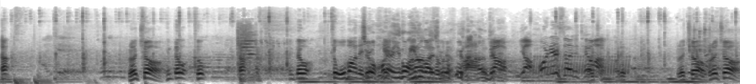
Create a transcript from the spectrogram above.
자. 그렇죠. 힘 빼고, 쭉. 자, 힘 빼고. 지금 오버가 되죠. 지금 허리 이동 안 위로 가서 그래요. 아, 그렇죠. 야, 야, 허리를 써야지, 태영아. 머리. 그렇죠, 그렇죠.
